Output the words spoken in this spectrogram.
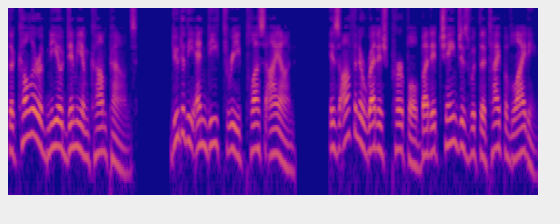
The color of neodymium compounds—due to the Nd3 ion, is often a reddish purple but it changes with the type of lighting,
